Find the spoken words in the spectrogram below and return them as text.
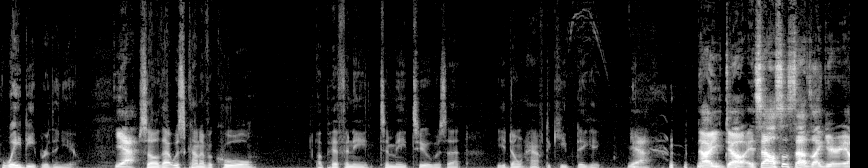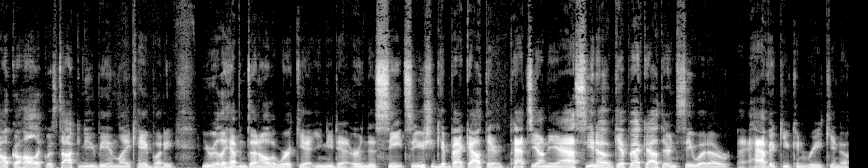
way deeper than you. yeah So that was kind of a cool epiphany to me too. Was that you don't have to keep digging. Yeah. No, you don't. It also sounds like your alcoholic was talking to you, being like, "Hey, buddy, you really haven't done all the work yet. You need to earn this seat, so you should get back out there and pats you on the ass. You know, get back out there and see what a, havoc you can wreak. You know."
